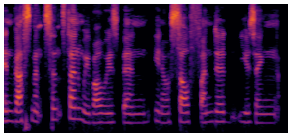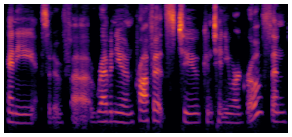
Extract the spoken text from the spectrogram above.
investment since then. We've always been, you know, self-funded using any sort of uh, revenue and profits to continue our growth. And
